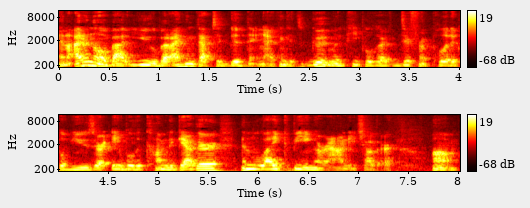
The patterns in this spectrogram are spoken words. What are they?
And I don't know about you, but I think that's a good thing. I think it's good when people who have different political views are able to come together and like being around each other. Um,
